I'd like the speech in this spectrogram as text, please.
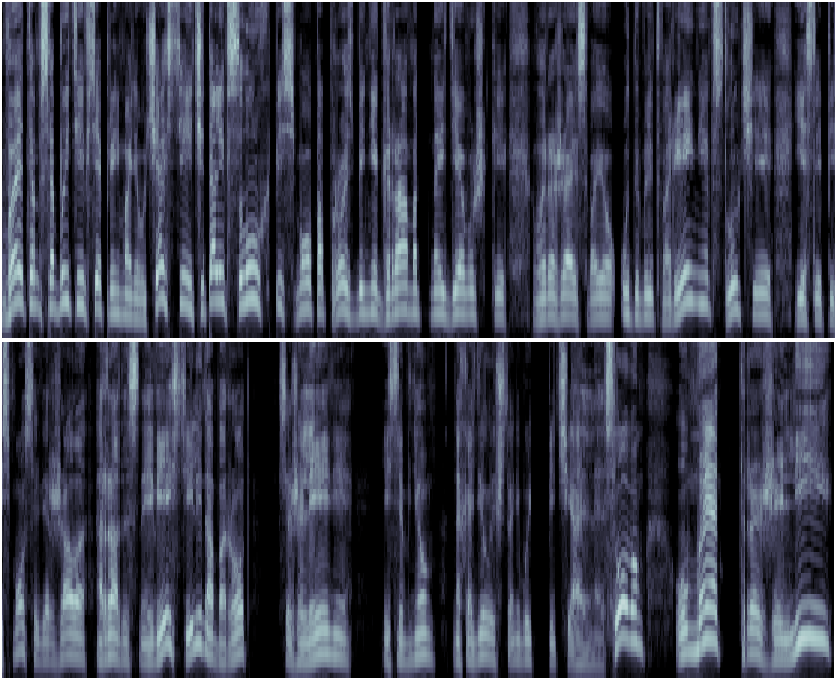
В этом событии все принимали участие и читали вслух письмо по просьбе неграмотной девушки, выражая свое удовлетворение в случае, если письмо содержало радостные вести или, наоборот, сожаление, если в нем находилось что-нибудь печальное. Словом, у мэтра Жели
